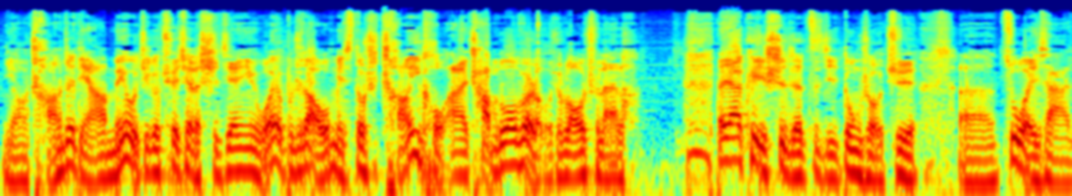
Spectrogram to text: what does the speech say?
你要尝着点啊，没有这个确切的时间，因为我也不知道。我每次都是尝一口啊，差不多味儿了，我就捞出来了。大家可以试着自己动手去，呃，做一下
